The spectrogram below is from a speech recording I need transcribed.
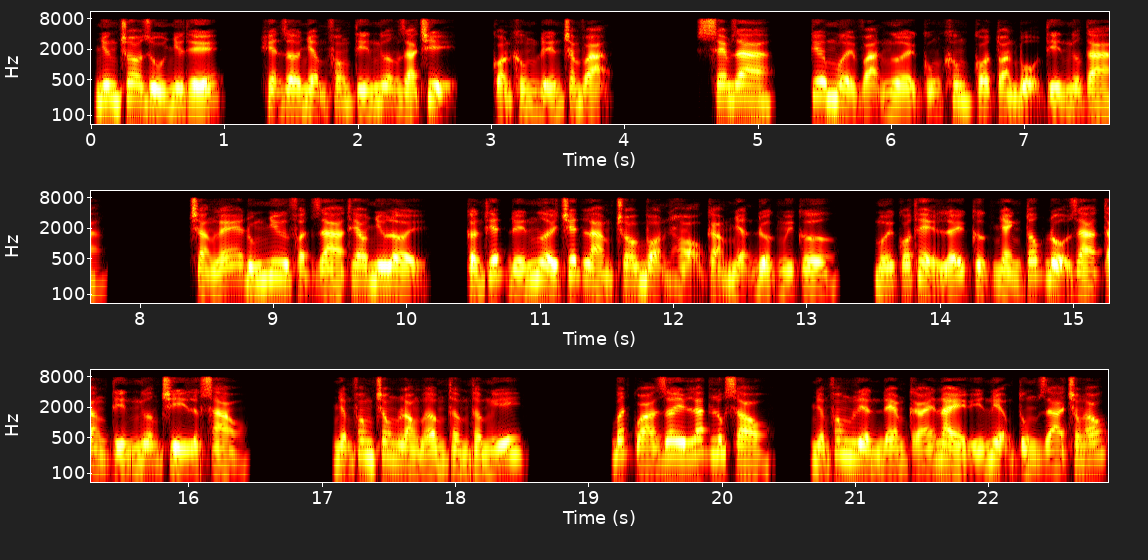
Nhưng cho dù như thế, hiện giờ nhậm phong tín ngưỡng giá trị, còn không đến trăm vạn. Xem ra, kia 10 vạn người cũng không có toàn bộ tín ngưỡng ta. Chẳng lẽ đúng như Phật gia theo như lời, cần thiết đến người chết làm cho bọn họ cảm nhận được nguy cơ, mới có thể lấy cực nhanh tốc độ gia tăng tín ngưỡng chi lực sao? Nhậm Phong trong lòng âm thầm thầm nghĩ. Bất quá giây lát lúc sau, Nhậm Phong liền đem cái này ý niệm tung ra trong óc.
